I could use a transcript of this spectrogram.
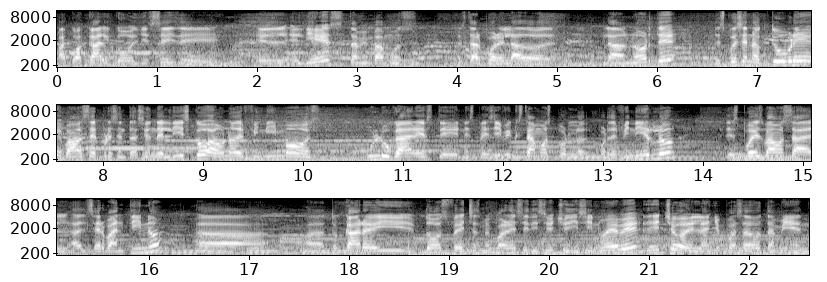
a Coacalco, el 16 de... El, el 10 también vamos a estar por el lado, lado norte. Después en octubre vamos a hacer presentación del disco, aún no definimos un lugar este, en específico, estamos por, por definirlo. Después vamos al, al Cervantino a, tocar ahí dos fechas, me parece, 18 y 19. De hecho, el año pasado también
